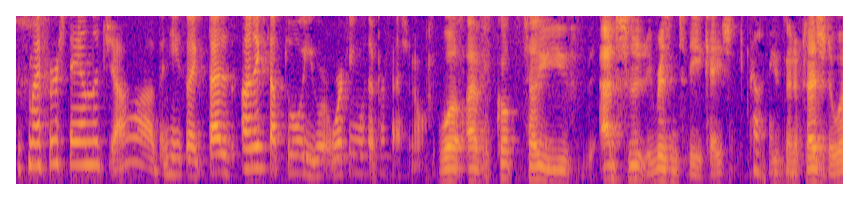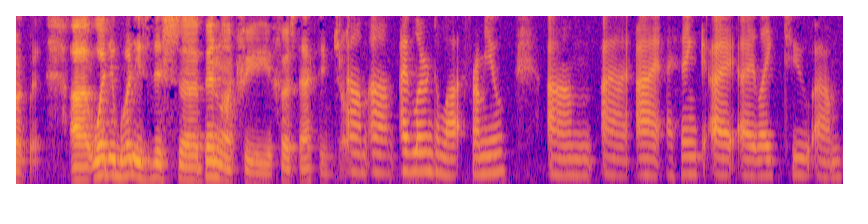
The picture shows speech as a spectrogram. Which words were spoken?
it's my first day on the job. And he's like, that is unacceptable. You are working with a professional. Well, I've got to tell you, you've absolutely risen to the occasion. Oh, you've been a pleasure to work with. Uh, what, what is this uh, been like for you, your first acting job? Um, um, I've learned a lot from you. Um, I, I, I, think I, I like to, um,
